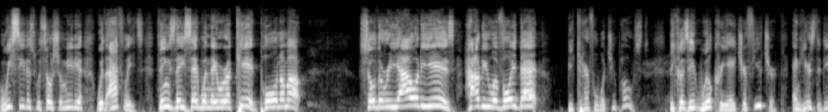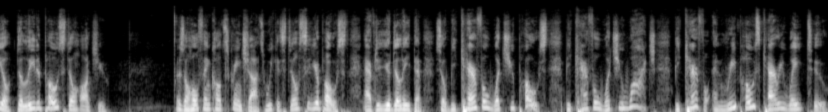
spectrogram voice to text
and we see this with social media with athletes. Things they said when they were a kid, pulling them up. So the reality is, how do you avoid that? Be careful what you post because it will create your future. And here's the deal deleted posts still haunt you. There's a whole thing called screenshots. We can still see your post after you delete them. So be careful what you post. Be careful what you watch. Be careful. And repost carry weight too.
